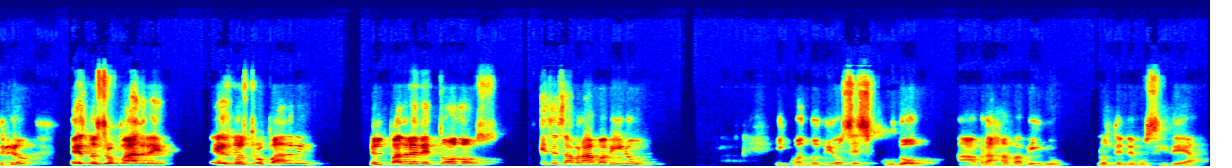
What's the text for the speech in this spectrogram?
pero es nuestro padre, es nuestro padre, el padre de todos. Ese es Abraham vino. Y cuando Dios escudó a Abraham vino, no tenemos idea,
